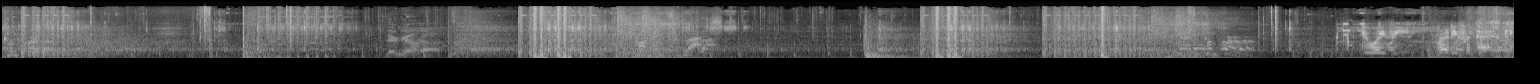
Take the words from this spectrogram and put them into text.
Confirmed. They're gone. Splash. Can confirm. UAV ready for tasking.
